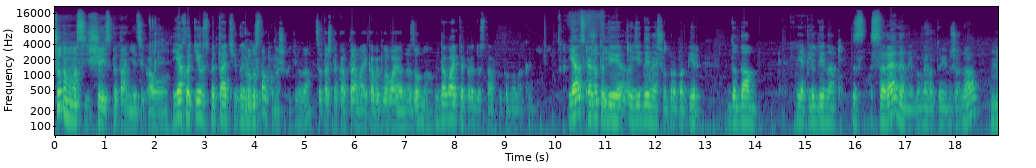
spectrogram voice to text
Що там у нас ще із питань є цікавого? Я хотів спитати ви. Про доставку ми ще хотіли, так? Да? Це теж така тема, яка випливає одне з одного. Давайте про доставку побалакаємо. Я скажу тобі єдине, що про папір додам як людина з середини, бо ми готуємо журнал Угу.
